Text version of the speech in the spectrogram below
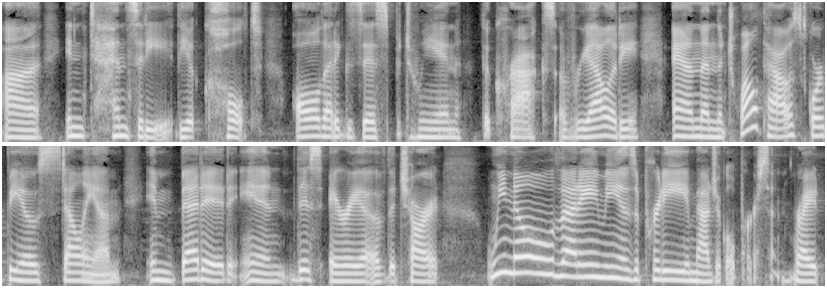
uh, intensity, the occult, all that exists between the cracks of reality. And then the 12th house, Scorpio stellium, embedded in this area of the chart. We know that Amy is a pretty magical person, right?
